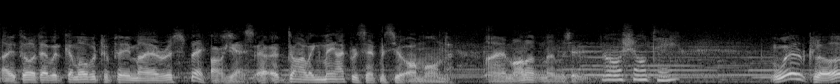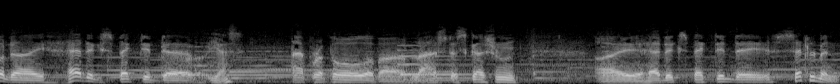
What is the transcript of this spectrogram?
I thought I would come over to pay my respects. Oh, yes. Uh, darling, may I present Monsieur Armand? I'm honored, mademoiselle. Enchanté. Well, Claude, I had expected. Uh, yes? Apropos of our last discussion, I had expected a settlement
